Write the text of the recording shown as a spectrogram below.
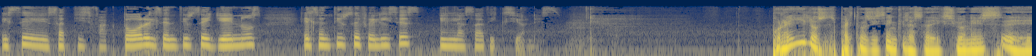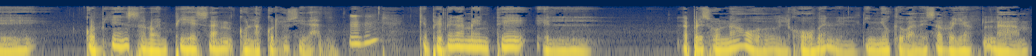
ese satisfactor, el sentirse llenos, el sentirse felices en las adicciones. Por ahí los expertos dicen que las adicciones eh, comienzan o empiezan con la curiosidad. Que primeramente el, la persona o el joven, el niño que va a desarrollar la,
